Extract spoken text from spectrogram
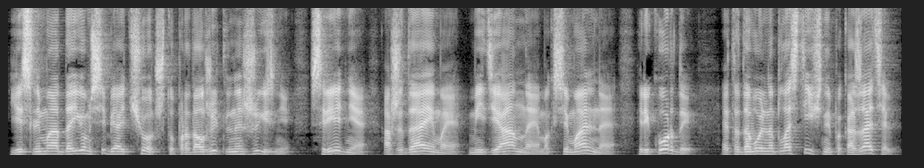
Если мы отдаем себе отчет, что продолжительность жизни, средняя, ожидаемая, медианная, максимальная, рекорды – это довольно пластичный показатель,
